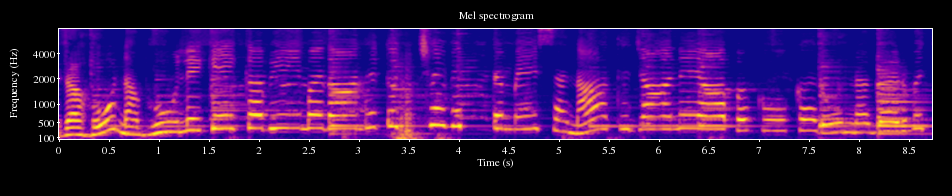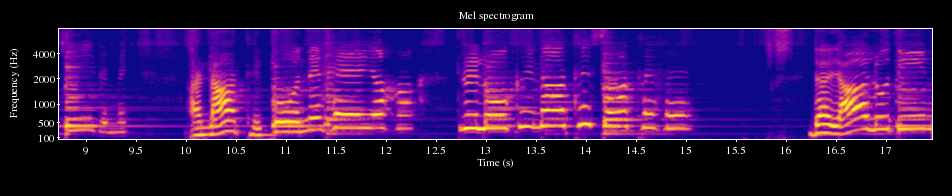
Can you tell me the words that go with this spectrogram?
रहो न भूल के कभी मदान। तुच्छ वित्त में सनाथ जाने आपको करो न गर्व चीर में। अनाथ कौन है यहाँ? त्रिलोकनाथ साथ है। दयालु दीन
